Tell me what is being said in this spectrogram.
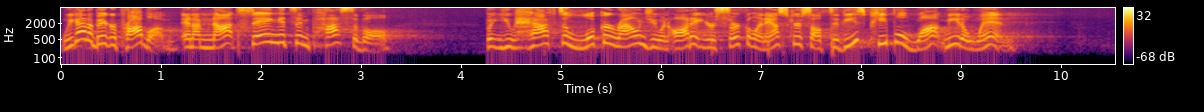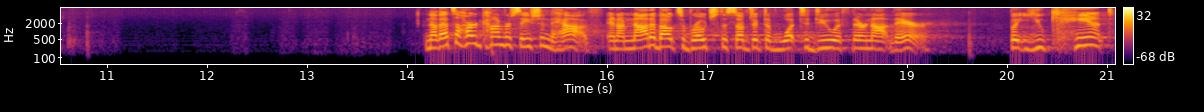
we got a bigger problem. And I'm not saying it's impossible, but you have to look around you and audit your circle and ask yourself do these people want me to win? Now, that's a hard conversation to have, and I'm not about to broach the subject of what to do if they're not there. But you can't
